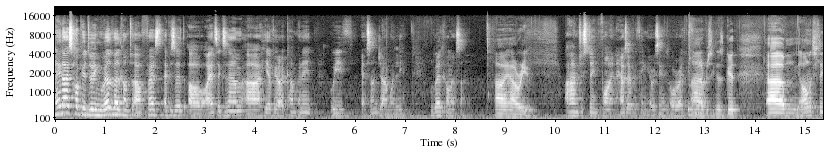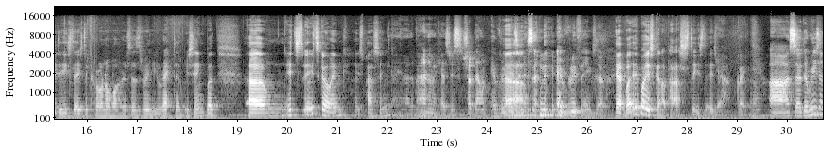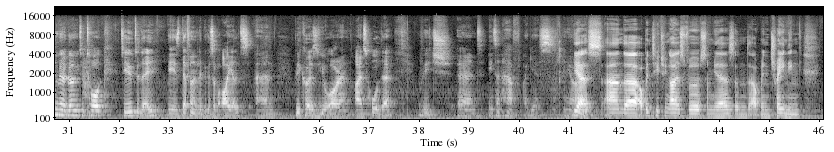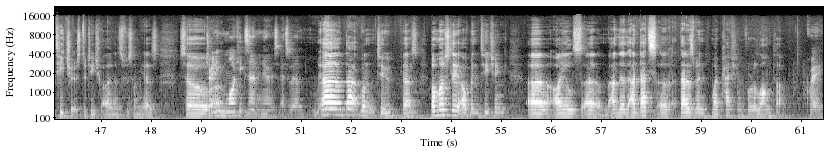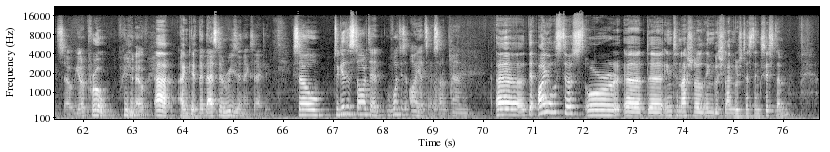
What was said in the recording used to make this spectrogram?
Hey guys, hope you're doing well. Welcome to our first episode of IELTS exam. Uh, here we are accompanied with Ehsan Jamali. Welcome, Ehsan. Hi, how are you? I'm just doing fine. How's everything? Everything is all right? Uh, everything is good. Um, honestly, these days the coronavirus has really wrecked everything, but um, it's it's going, it's passing. yeah, know, the pandemic has just shut down every Um, business and everything. So, Yeah, but, it- but it's gonna pass these days. yeah, great. know. Uh, so the reason we are going to talk to you today is definitely because of IELTS and because you are an IELTS holder, which and eight and a half, I guess. In your Yes, and uh, I've been teaching IELTS for some years, and I've been training teachers to teach IELTS for some years. So training mock examiners as well. Uh, that one too, yes. But mostly I've been teaching uh, IELTS, um, and th- and that's uh, that has been my passion for a long time. Great. So you're a pro, you know. Ah, thank you. That, that's the reason exactly. So to get us started, what is IELTS, Ehsan? And Uh, the IELTS test or uh, the International English Language Testing System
